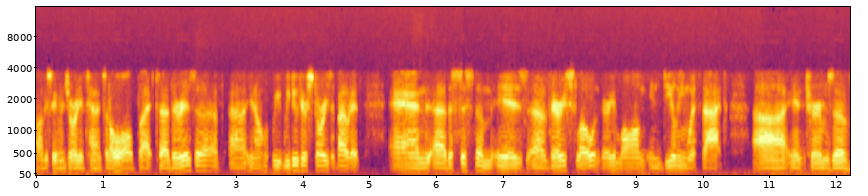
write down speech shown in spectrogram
obviously a majority of tenants at all, but uh, there is a you know we, we do hear stories about it, and uh, the system is uh, very slow and very long in dealing with that in terms of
